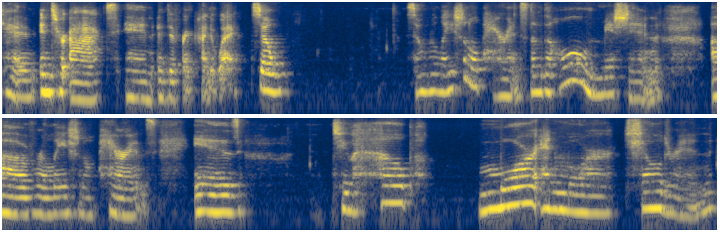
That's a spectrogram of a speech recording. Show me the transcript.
can interact in a different kind of way. So so, relational parents, though the whole mission of relational parents is to help more and more children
